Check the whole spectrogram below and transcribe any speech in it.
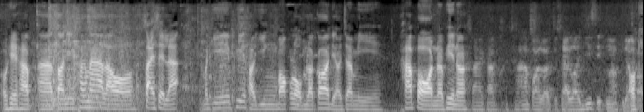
โอเคครับอ่าตอนนี้ข้างหน้าเราใส่เสร็จแล้ว เมื่อกี้พี่เขายิงบล็อกลม แล้วก็เดี๋ยวจะมีค่าปอนด์นะพี่เนาะ ใช่ครับช้าปอยเราจะใช้ 120 เนาะ เดี๋ยวโอเค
